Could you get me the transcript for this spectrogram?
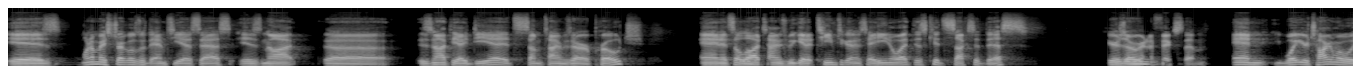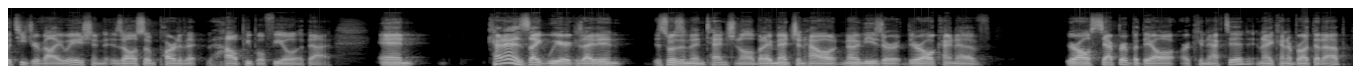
is one of my struggles with MTSS is not the is not the idea. It's sometimes our approach, and it's a lot of times we get a team together and say, you know what, this kid sucks at this. Here's how we're going to mm-hmm. fix them. And what you're talking about with teacher evaluation is also part of how people feel with that. And kind of is like weird because I didn't. This wasn't intentional, but I mentioned how none of these are. They're all kind of they're all separate, but they all are connected. And I kind of brought that up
